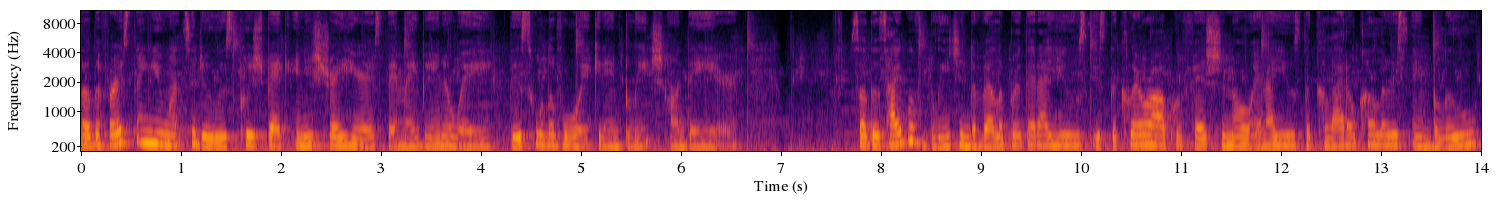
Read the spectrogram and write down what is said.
So the first thing you want to do is push back any stray hairs that may be in the way. This will avoid getting bleach on the hair. So the type of bleach and developer that I use is the Clairol Professional and I use the Kaleidocolors in blue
